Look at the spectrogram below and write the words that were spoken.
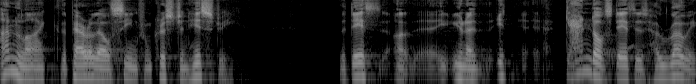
unlike the parallel scene from Christian history, the death, uh, you know, it, Gandalf's death is heroic.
